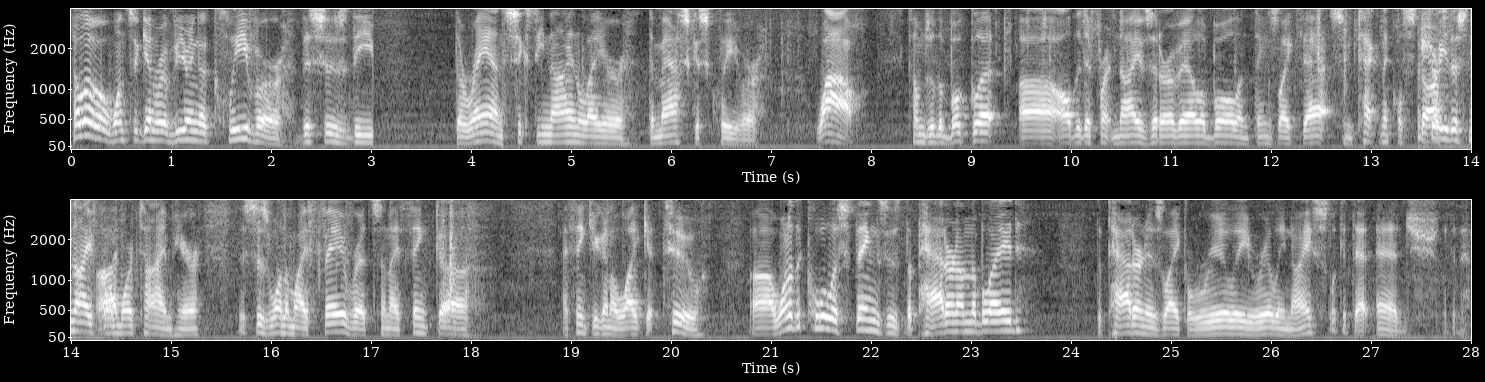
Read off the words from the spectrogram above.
Hello, once again reviewing a cleaver. This is the the Rand 69 layer Damascus cleaver. Wow. Comes with a booklet, uh, all the different knives that are available and things like that. Some technical stuff. I'll show you this knife uh, one more time here. This is one of my favorites and I think uh, I think you're going to like it too. Uh, one of the coolest things is the pattern on the blade. The pattern is like really, really nice. Look at that edge. Look at that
